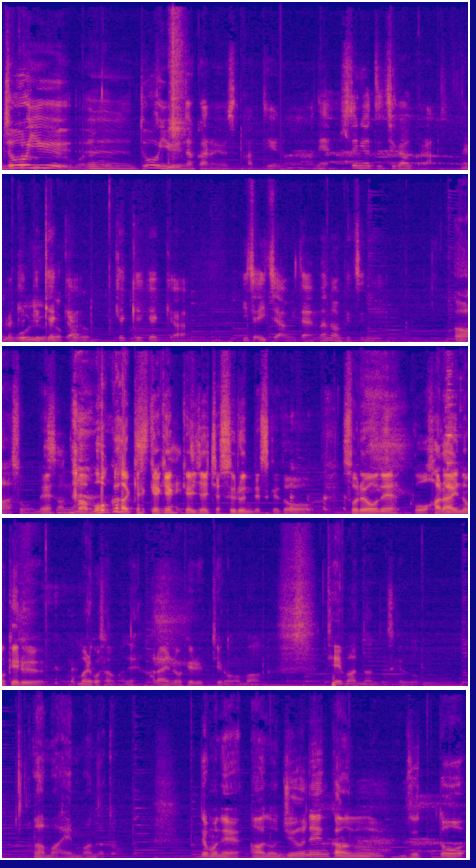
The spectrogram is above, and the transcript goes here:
どういう、う。ん、どういう仲の良さかっていうのはね人によって違うから。なんかキャどういうッキャキャッキャ仲のキャッキャキャッキャいいじゃんいいじゃんみたいなのは別に。ああそうね。まあ僕はキャッキャキャッキャイチャイチャするんですけどそれをねこう払いのけるマリコさんがね払いのけるっていうのがまあ定番なんですけどまあまあ円満だとでもねあの10年間ずっと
